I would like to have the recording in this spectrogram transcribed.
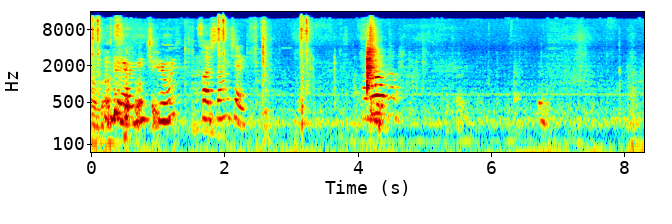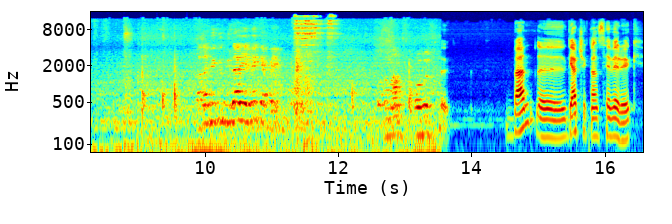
ne çıkıyormuş? Saçlarını çek. Sana bir gün güzel yemek yapayım. Ben e, gerçekten severek,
